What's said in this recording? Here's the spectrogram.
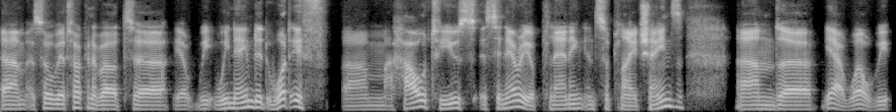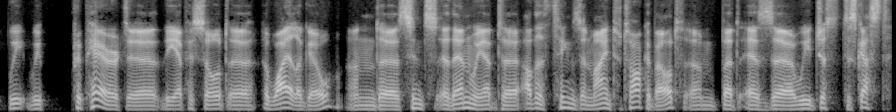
Um, so we're talking about, yeah, we we named it "What If," um, how to use scenario planning in supply chains, and yeah, well, we we we prepared uh, the episode uh, a while ago, and uh, since then we had uh, other things in mind to talk about. Um, but as uh, we just discussed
